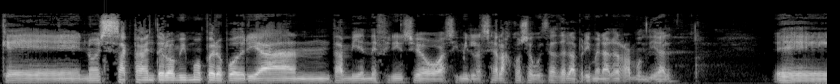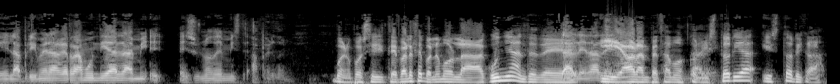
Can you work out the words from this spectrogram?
que no es exactamente lo mismo, pero podrían también definirse o asimilarse a las consecuencias de la Primera Guerra Mundial. Eh, la Primera Guerra Mundial es uno de mis... Ah, perdón. Bueno, pues si te parece ponemos la cuña antes de... Dale, dale. Y ahora empezamos con historia histórica.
